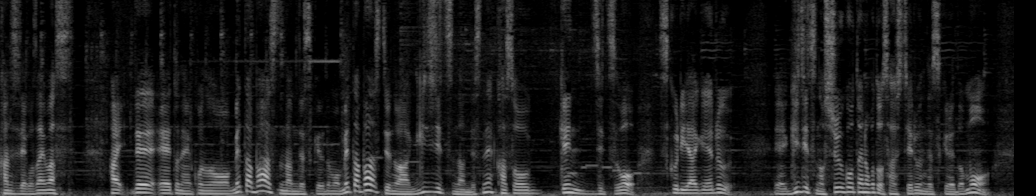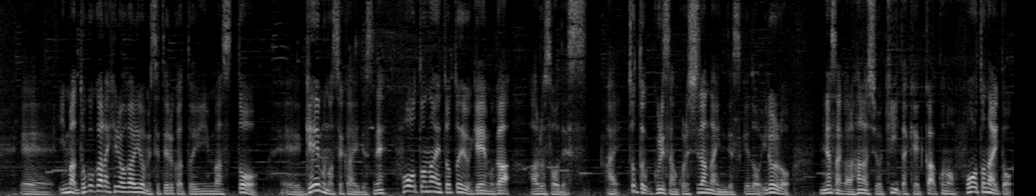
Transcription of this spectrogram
感じでございます。はい。で、えっ、とね、このメタバースなんですけれども、メタバースっていうのは技術なんですね。仮想現実を作り上げる、えー技術の集合体のことを指しているんですけれども、えー今どこから広がりを見せてるかと言いますと、えーゲームの世界ですね。フォートナイトというゲームがあるそうです。はい。ちょっとグリさんこれ知らないんですけど、いろいろ皆さんから話を聞いた結果、このフォートナイト、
